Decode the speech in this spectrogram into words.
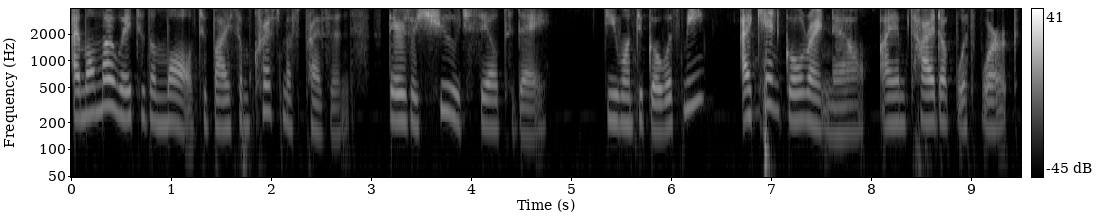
I'm on my way to the mall to buy some Christmas presents. There's a huge sale today. Do you want to go with me? I can't go right now. I am tied up with work,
